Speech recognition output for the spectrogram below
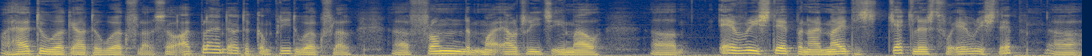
I had to work out a workflow. So I planned out a complete workflow uh, from the, my outreach email, uh, every step, and I made a checklist for every step. Uh,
